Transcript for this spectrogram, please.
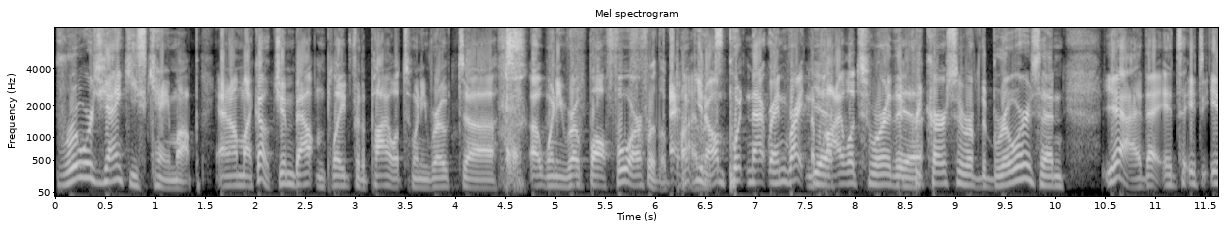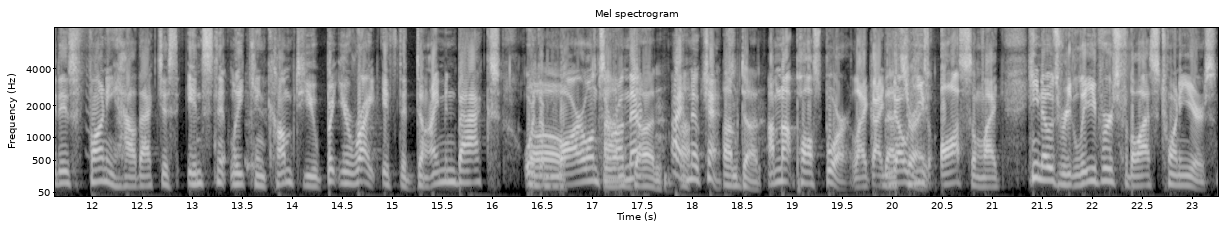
Brewers Yankees came up, and I'm like, oh, Jim Bouton played for the Pilots when he wrote uh, uh, when he wrote Ball Four For the And, you know, I'm putting that in right. And the Yeah. Pilots were the Yeah. precursor of the Brewers, and yeah, that it's it, it is funny how that just instantly can come to you. But you're right. If the Diamondbacks or the Oh, Marlins are I'm on there, done. I have no chance. I'm done. I'm not Paul Spohr. Like I That's know he's awesome. Like he knows relievers for the last 20 years.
